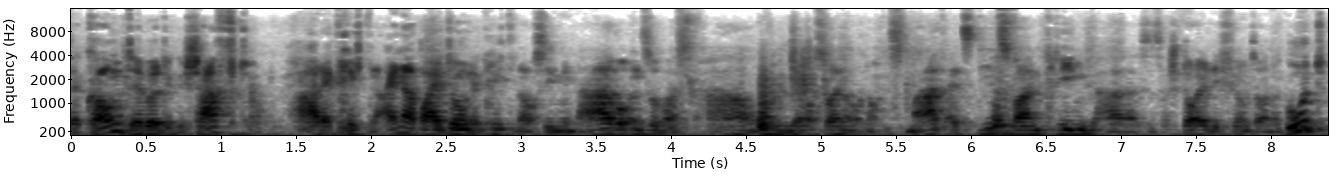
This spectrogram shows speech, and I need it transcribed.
Der kommt, der wird geschafft, ah, der kriegt eine Einarbeitung, der kriegt dann auch Seminare und sowas. Ah, und wir auch sollen auch noch ein Smart als Dienstwagen kriegen. Ja, das ist ja steuerlich für uns auch noch gut.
